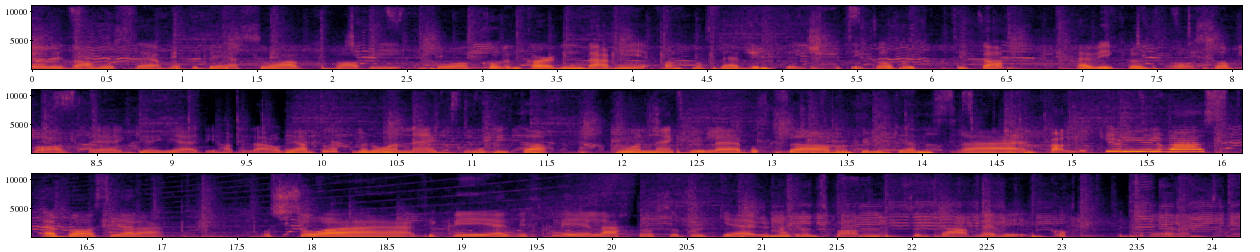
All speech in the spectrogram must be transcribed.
Før vi var hos eh, HTB, så var vi på Covent Garden, der vi fant masse vintage-butikker og bruktbutikker. Der vi gikk rundt og så på alt det gøye de hadde der. Og vi endte opp med noen eh, godbiter. Noen eh, kule bukser, noen kule gensere, en veldig kul julevest. Jeg bare sier det. Og så eh, fikk vi virkelig lært oss å bruke undergrunnsbanen, så der ble vi godt dreven.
